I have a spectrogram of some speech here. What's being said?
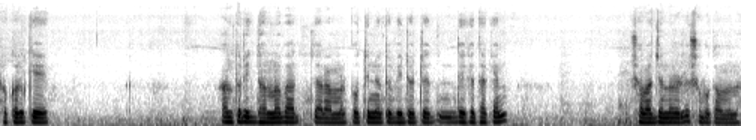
সকলকে আন্তরিক ধন্যবাদ যারা আমার প্রতিনিয়ত ভিডিওটি দেখে থাকেন। সবার জন্য রইল শুভকামনা।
